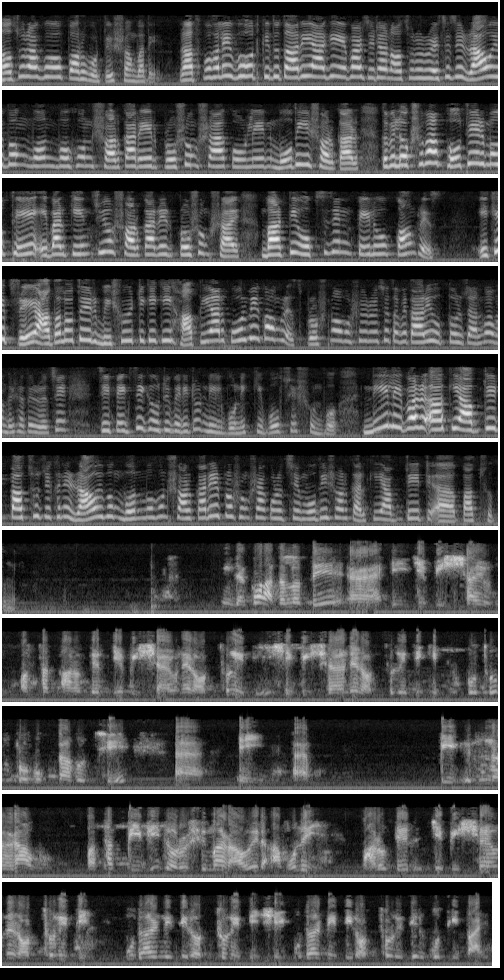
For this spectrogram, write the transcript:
নজর রাখব পরবর্তী সংবাদে। রাত পোহালেই ভোট, কিন্তু তারই আগে এবার যেটা নজরে রয়েছে যে রাও এবং মনমোহন সরকারের প্রশংসা করলেন মোদী সরকার। তবে লোকসভা ভোটের মধ্যে এবার কেন্দ্রীয় সরকারের প্রশংসায় বাড়তি অক্সিজেন পেল কংগ্রেস। এক্ষেত্রে আদালতের বিষয়টিকে কি হাতিয়ার করবে কংগ্রেস? প্রশ্ন অবশ্যই রয়েছে, তবে তারই উত্তর জানব। আমাদের সাথে রয়েছে chief executive editor Neel Banik কি বলছে শুনব। নীল, এবার কি আপডেট পাচ্ছ যেখানে রাও এবং মনমোহন সরকারের প্রশংসা করেছে মোদী সরকার? কি আপডেট পাচ্ছ তুমি? দেখো, আদালতে এই যে বিশ্বায়ন, অর্থাৎ ভারতের যে বিশ্বায়নের অর্থনীতি, সেই বিশ্বায়নের অর্থনীতি কিন্তু প্রথম প্রবক্তা হচ্ছে এই রাও, অর্থাৎ পিভি নরসিমা রাওয়ের আমলেই ভারতের যে বিশ্বায়নের অর্থনীতি উদারনীতির অর্থনীতি, সেই উদারনীতির অর্থনীতির গতি পায়।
